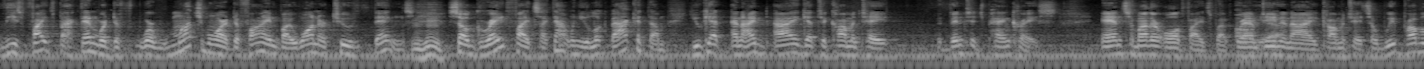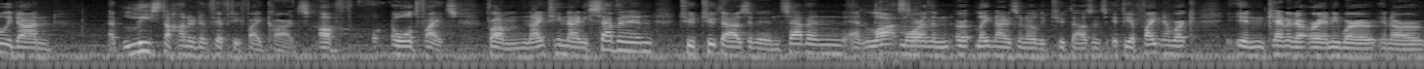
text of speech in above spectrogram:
these fights back then were def- were much more defined by one or two things. Mm-hmm. So great fights like that, when you look back at them, you get and I I get to commentate vintage Pancrase and some other old fights, but oh, Graham yeah. Dean and I commentate. So we've probably done at least 150 fight cards of old fights from 1997 to 2007 and a lot more in the late 90s and early 2000s. If you have Fight Network in Canada or anywhere in our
